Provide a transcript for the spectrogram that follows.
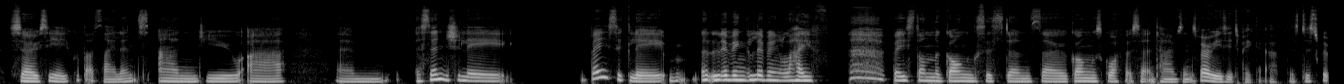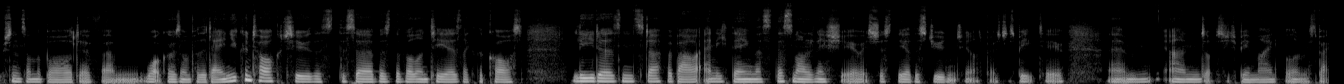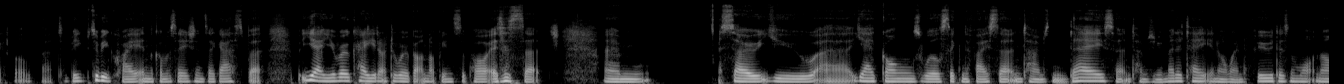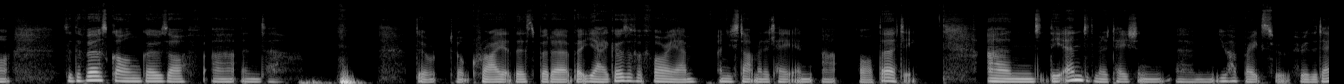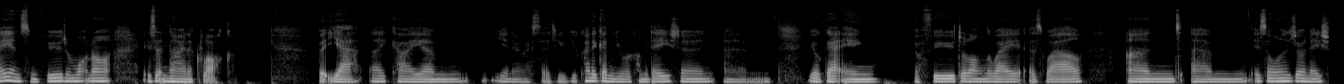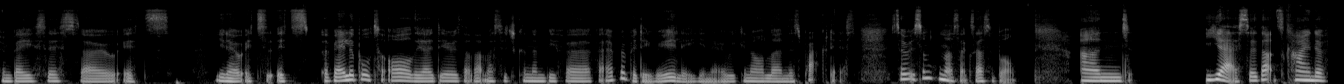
So so yeah you've got that silence and you are um essentially basically living living life based on the gong system. So gongs go off at certain times, and it's very easy to pick it up. There's descriptions on the board of um, what goes on for the day, and you can talk to the, the servers, the volunteers, like the course leaders and stuff about anything. That's that's not an issue. It's just the other students you're not supposed to speak to, um, and obviously to be mindful and respectful. That to be to be quiet in the conversations, I guess. But but yeah, you're okay. You don't have to worry about not being supported as such. Um, so you uh, yeah gongs will signify certain times in the day certain times when you're meditating or when food is and whatnot. So the first gong goes off uh, and uh, don't don't cry at this but uh, but yeah it goes off at 4 a.m and you start meditating at 4.30 and the end of the meditation um, you have breaks through, through the day and some food and whatnot is at 9 o'clock. But yeah like i um you know i said you, you're kind of getting your accommodation um you're getting your food along the way as well. And um, it's all on a donation basis, so it's you know it's it's available to all. The idea is that that message can then be for for everybody. Really, you know, we can all learn this practice, so it's something that's accessible. And yeah, so that's kind of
